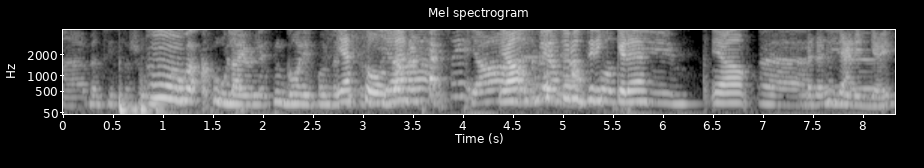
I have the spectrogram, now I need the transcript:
eh, bensinstasjon. Mm. Coca-Cola-julenissen går inn på en Jeg så det. Ja. Pepsi. Ja, Ja, Og så blir han og drikker det. de, Ja. Uh, Men det syns jeg er litt gøy.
